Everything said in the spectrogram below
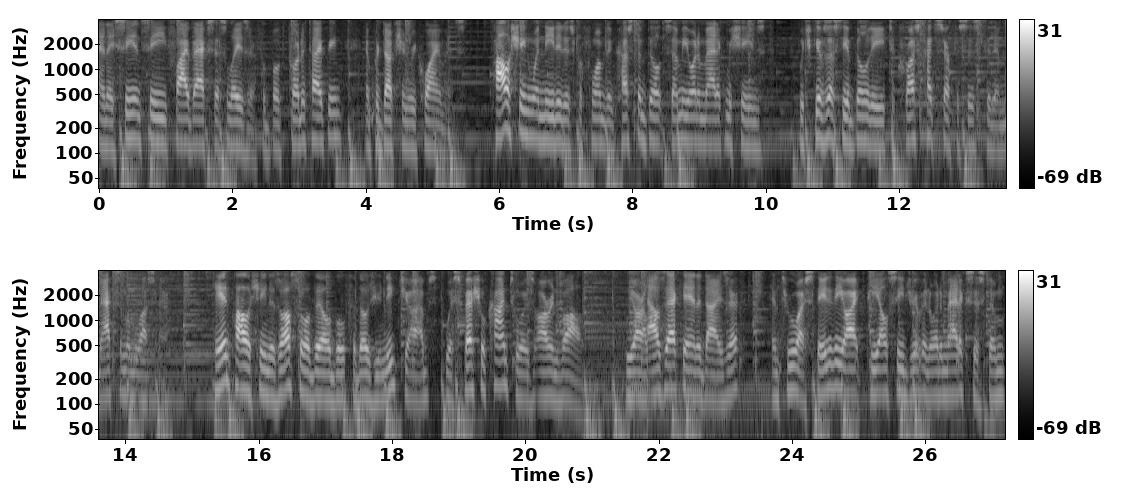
and a CNC 5-axis laser for both prototyping and production requirements. Polishing when needed is performed in custom-built semi-automatic machines which gives us the ability to cross-cut surfaces to their maximum luster. Hand polishing is also available for those unique jobs where special contours are involved. We are a Alzak anodizer and through our state-of-the-art PLC-driven automatic system,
